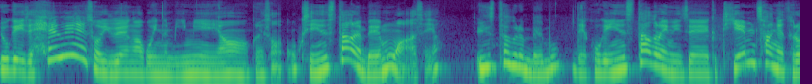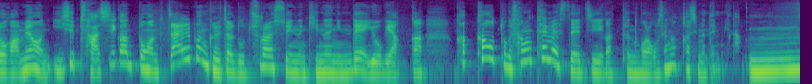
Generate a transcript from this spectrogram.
요게 이제 해외에서 유행하고 있는 밈이에요. 그래서 혹시 인스타그램 메모 아세요? 인스타그램 메모? 네, 거기 인스타그램 이제 그 DM 창에 들어가면 24시간 동안 짧은 글자를 노출할 수 있는 기능인데 요게 약간 카카오톡의 상태 메시지 같은 거라고 생각하시면 됩니다. 음.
